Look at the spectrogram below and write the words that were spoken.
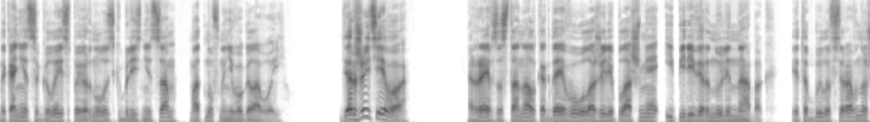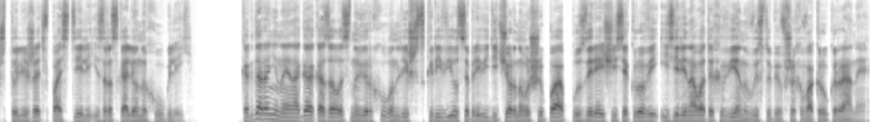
Наконец Глейс повернулась к близнецам, мотнув на него головой. «Держите его!» Райф застонал, когда его уложили плашмя и перевернули на бок. Это было все равно, что лежать в постели из раскаленных углей. Когда раненая нога оказалась наверху, он лишь скривился при виде черного шипа, пузырящейся крови и зеленоватых вен, выступивших вокруг раны.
